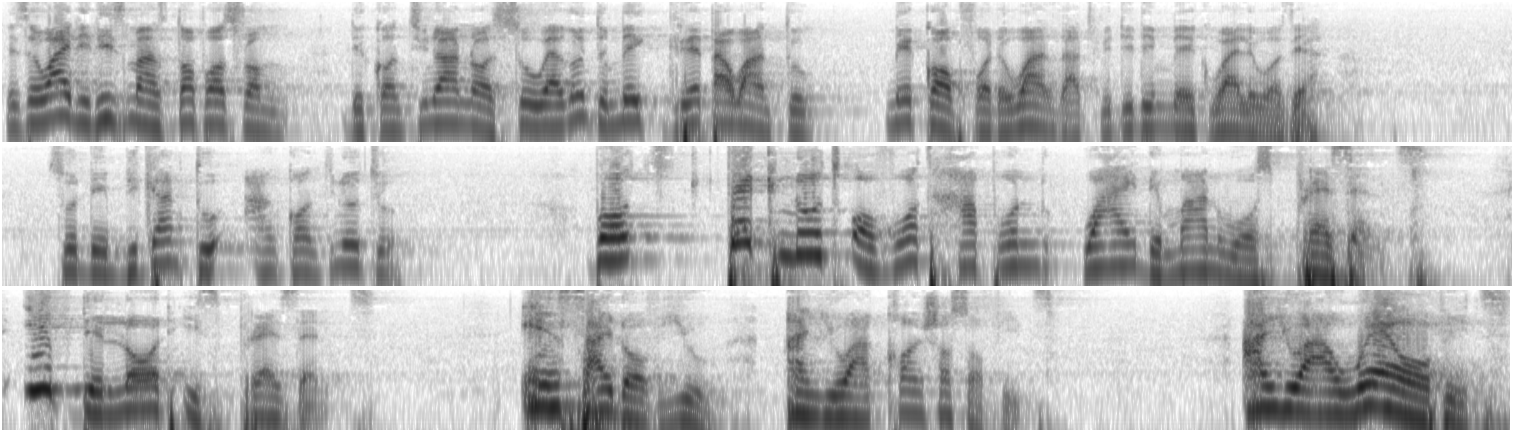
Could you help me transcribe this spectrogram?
they say, why did this man stop us from the continual noise? So we are going to make greater one to make up for the ones that we didn't make while he was there. So they began to and continue to. But take note of what happened while the man was present. If the Lord is present inside of you and you are conscious of it and you are aware of it,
